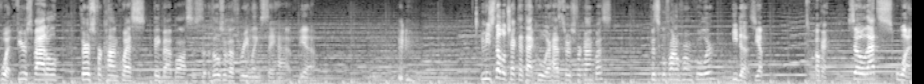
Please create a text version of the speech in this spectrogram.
what fierce battle, Thirst for Conquest, Big Bad Bosses. Those are the three links they have. Yeah. Let me just double check that that cooler has Thirst for Conquest. Physical Final Form cooler. He does. Yep. Okay. So that's what.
